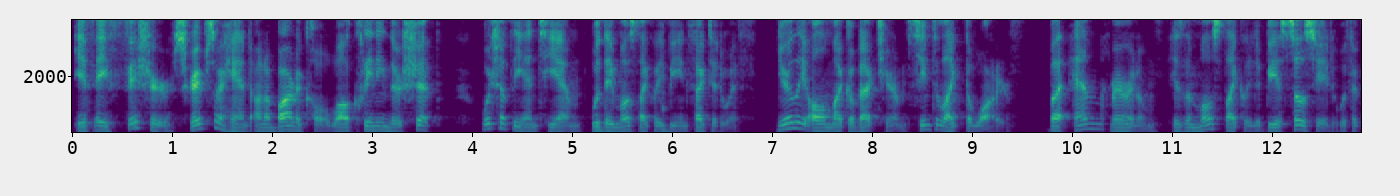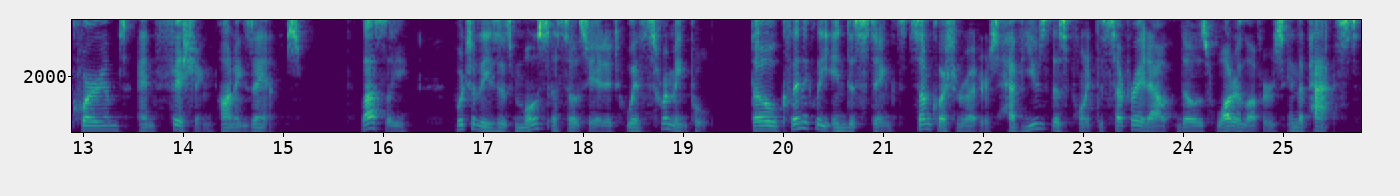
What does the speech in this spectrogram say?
If a fisher scrapes their hand on a barnacle while cleaning their ship, which of the NTM would they most likely be infected with? Nearly all Mycobacterium seem to like the water, but M. marinum is the most likely to be associated with aquariums and fishing on exams. Lastly, which of these is most associated with swimming pool? Though clinically indistinct, some question writers have used this point to separate out those water lovers in the past.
